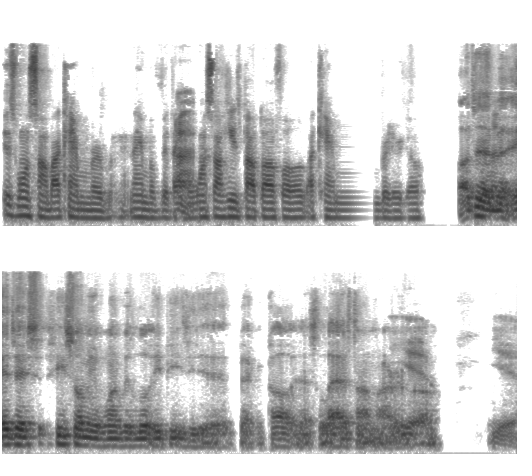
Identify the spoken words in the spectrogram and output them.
It's one song, but I can't remember the name of it. Like, Ah. one song he's popped off of, I can't remember it though. I'll tell you about AJ. He showed me one of his little EPs he did back in college. That's the last time I heard Yeah. about him. Yeah,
